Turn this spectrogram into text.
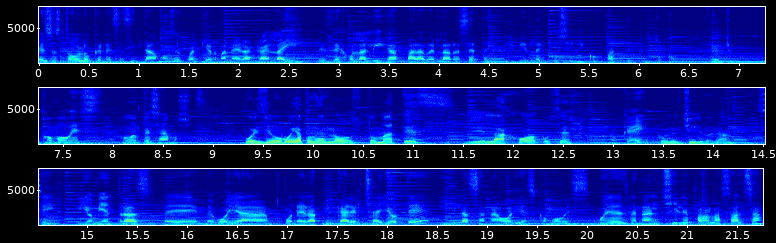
Eso es todo lo que necesitamos. De cualquier manera, acá en la i les dejo la liga para ver la receta e imprimirla en cocinicomparte.com. hecho. ¿Cómo ves? ¿Cómo empezamos? Pues yo voy a poner los tomates y el ajo a cocer ¿Ok? con el chile, ¿verdad? Sí, y yo mientras eh, me voy a poner a picar el chayote y las zanahorias, ¿cómo ves? Voy a desvenar el chile para la salsa.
